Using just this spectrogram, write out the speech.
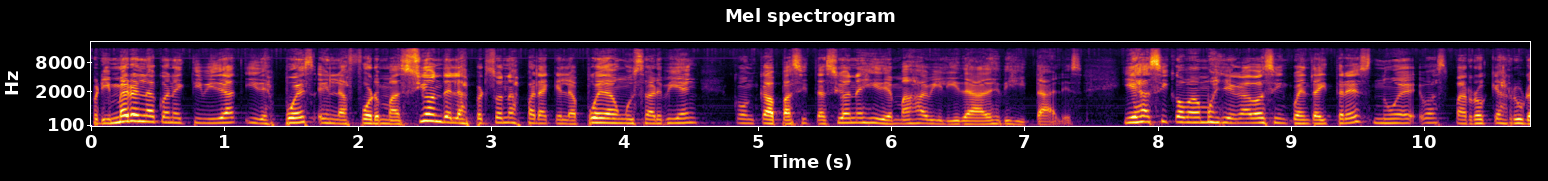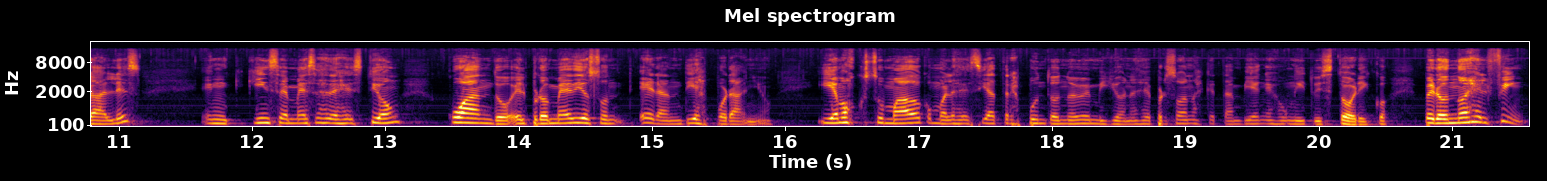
primero en la conectividad y después en la formación de las personas para que la puedan usar bien con capacitaciones y demás habilidades digitales. Y es así como hemos llegado a 53 nuevas parroquias rurales en 15 meses de gestión, cuando el promedio eran 10 por año. Y hemos sumado, como les decía, 3.9 millones de personas, que también es un hito histórico. Pero no es el fin,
